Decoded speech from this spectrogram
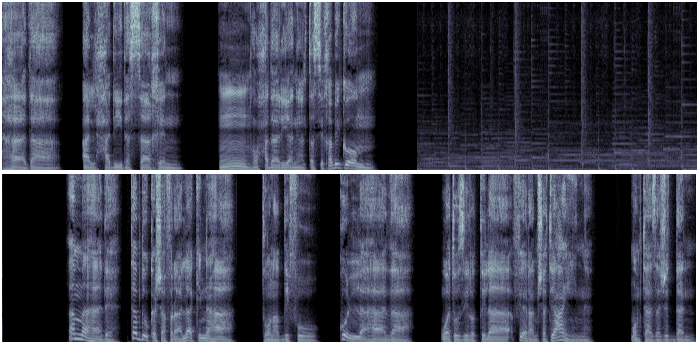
هذا الحديد الساخن. وحذاري أن يلتصق بكم. أما هذه تبدو كشفرة لكنها تنظف كل هذا وتزيل الطلاء في رمشة عين. ممتازة جدا.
